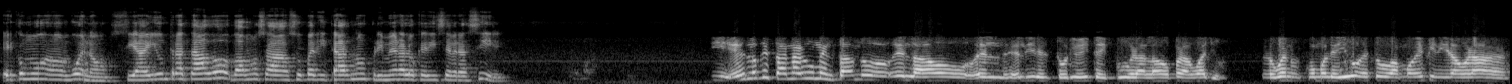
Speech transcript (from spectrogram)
Es como, bueno, si hay un tratado, vamos a supeditarnos primero a lo que dice Brasil. Y es lo que están argumentando el lado, el, el directorio de Itaipú, al lado paraguayo. Pero bueno, como le digo, esto vamos a definir ahora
